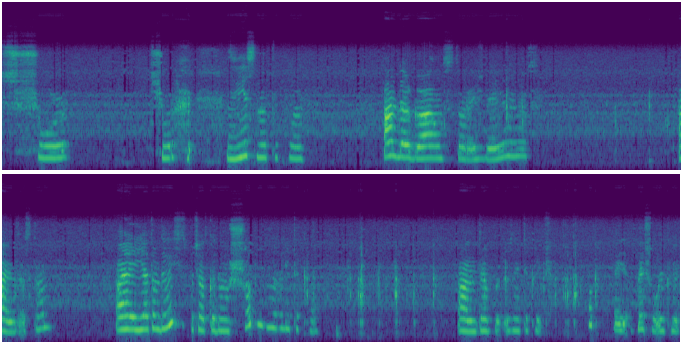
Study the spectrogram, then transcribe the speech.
Шур. Шур. Звісно, типу. Underground storage, нас? А, він зараз там. А я там дивився спочатку, думаю, що тут взагалі таке? А, нам треба знайти ключ. Оп, я знайшов ключ.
